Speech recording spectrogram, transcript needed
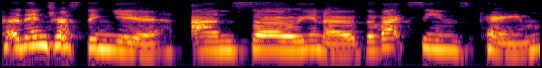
an interesting year. And so, you know, the vaccines came,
